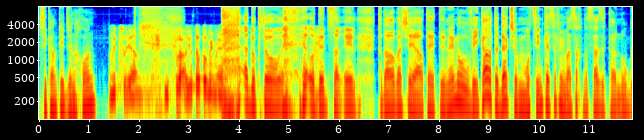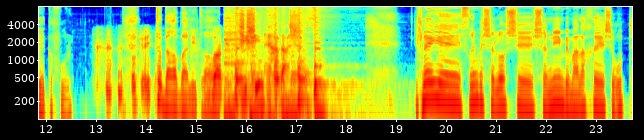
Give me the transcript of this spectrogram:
סיכמתי את זה נכון? מצוין, נפלא, יותר טוב ממנו. הדוקטור עודד שראל, תודה רבה שהארת את עינינו, ובעיקר, אתה יודע, כשמוציאים כסף ממס הכנסה זה תענוג אה, כפול. אוקיי. תודה רבה, להתראות. 60 החדש. לפני 23 אה, אה, שנים, במהלך אה, שירות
